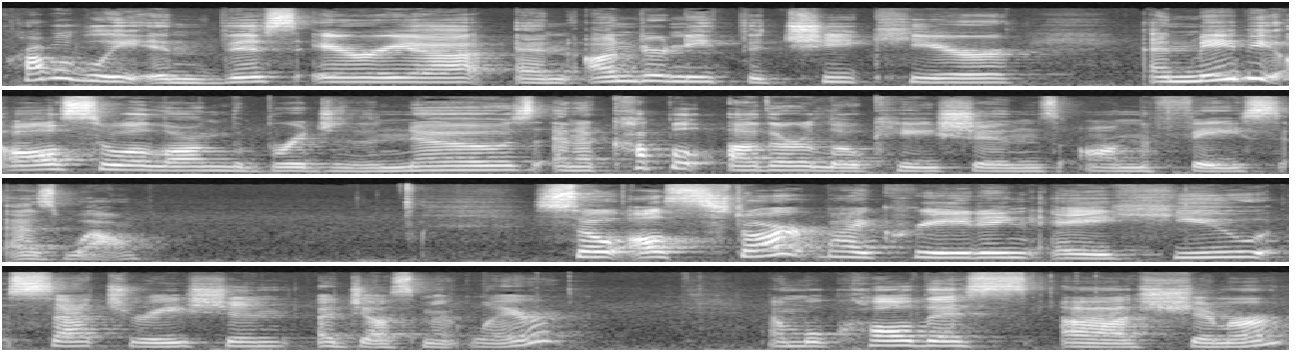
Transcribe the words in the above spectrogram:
probably in this area and underneath the cheek here, and maybe also along the bridge of the nose and a couple other locations on the face as well. So I'll start by creating a hue saturation adjustment layer and we'll call this uh, shimmer.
